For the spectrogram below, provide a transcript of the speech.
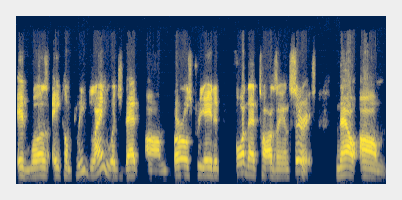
it was a complete language that um, Burroughs created for that Tarzan series. Now, um,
